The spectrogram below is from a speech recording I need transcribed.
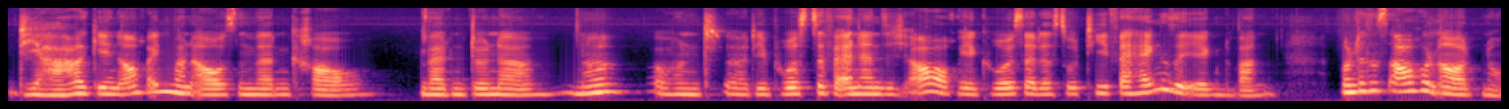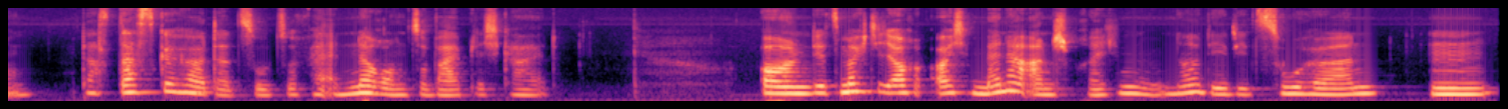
die Haare gehen auch irgendwann aus und werden grau, werden dünner. Ne? Und äh, die Brüste verändern sich auch. Je größer, desto tiefer hängen sie irgendwann. Und das ist auch in Ordnung. Das, das gehört dazu, zur Veränderung, zur Weiblichkeit. Und jetzt möchte ich auch euch Männer ansprechen, ne, die, die zuhören. Hm,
